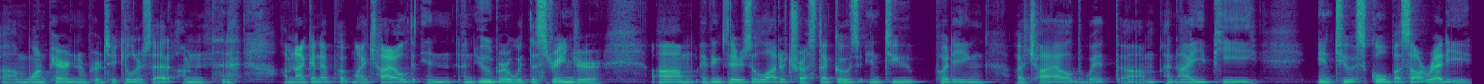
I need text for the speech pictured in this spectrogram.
um, one parent in particular said, "I'm I'm not going to put my child in an Uber with a stranger." Um, I think there's a lot of trust that goes into putting a child with um, an IEP into a school bus already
